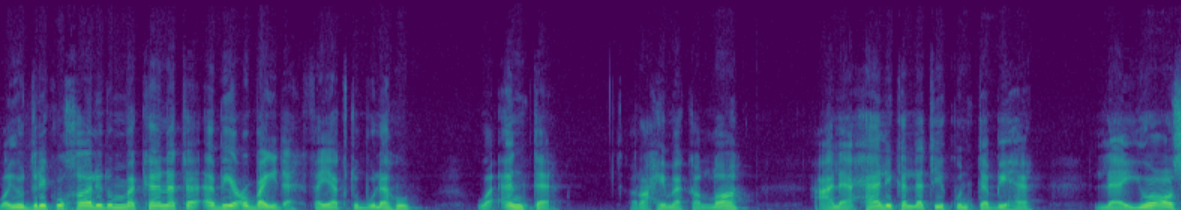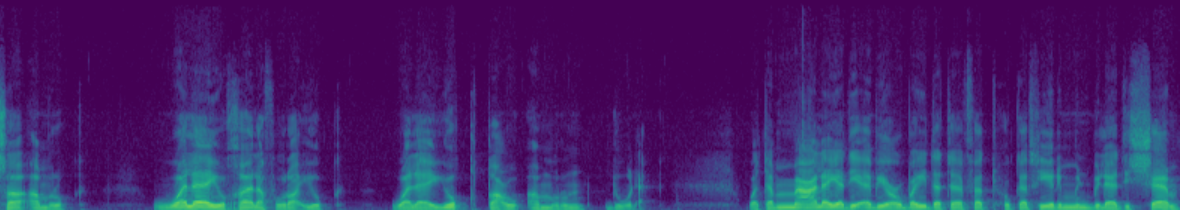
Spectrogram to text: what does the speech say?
ويدرك خالد مكانة أبي عبيدة فيكتب له وأنت رحمك الله على حالك التي كنت بها لا يعصى أمرك ولا يخالف رأيك ولا يقطع أمر دونك. وتم على يد أبي عبيدة فتح كثير من بلاد الشام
